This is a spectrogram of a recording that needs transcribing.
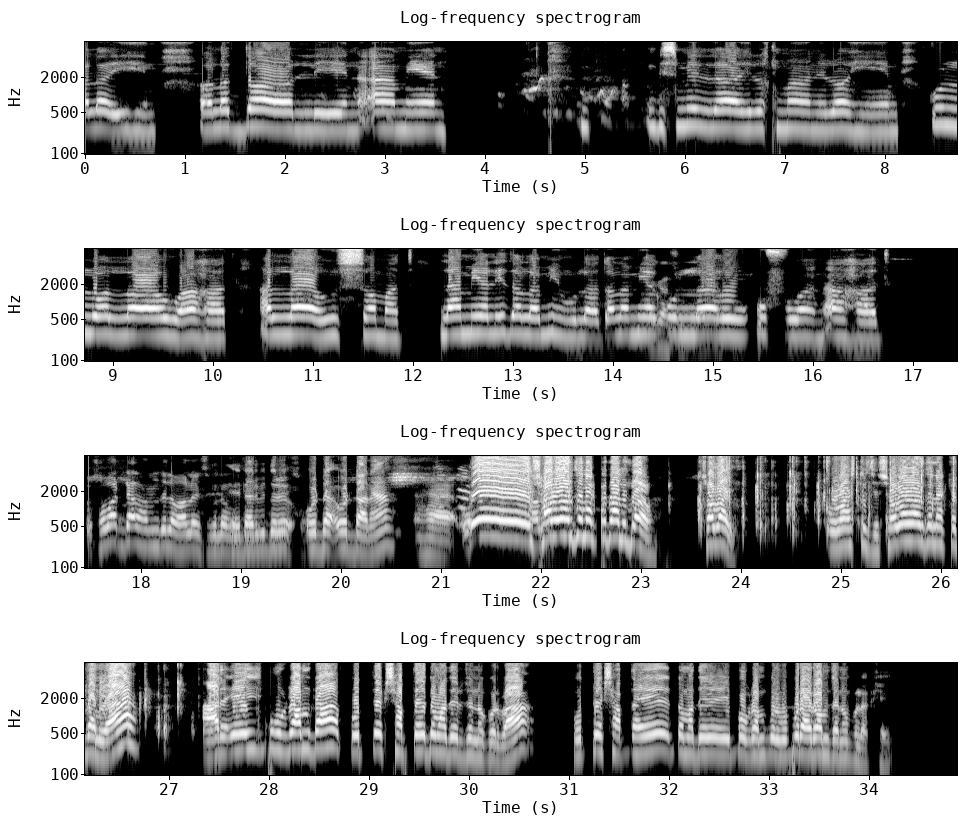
আলাইহিম আমিন। আহাদ আল্লাহুস সামাদ। আহাদ। আলহামদুলিল্লাহ ভালো হয়েছে এটার ভিতরে না? হ্যাঁ সবার জন্য একটা তালি দাও। সবাই। ও আসতেছে। সবার জন্য একটা তালি হ্যাঁ? আর এই প্রোগ্রামটা প্রত্যেক সপ্তাহে তোমাদের জন্য করবা। প্রত্যেক সপ্তাহে তোমাদের এই প্রোগ্রাম করব পুরো রমজান উপলক্ষে।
